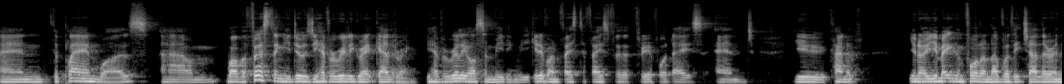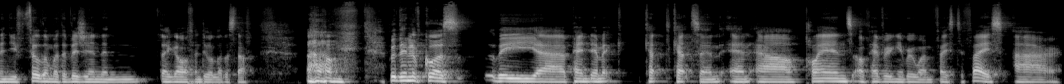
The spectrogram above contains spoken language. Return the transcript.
and the plan was, um, well, the first thing you do is you have a really great gathering. You have a really awesome meeting where you get everyone face to face for three or four days, and you kind of, you know, you make them fall in love with each other, and then you fill them with a vision, and they go off and do a lot of stuff. Um, but then, of course, the uh, pandemic cut, cuts in, and our plans of having everyone face to face are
